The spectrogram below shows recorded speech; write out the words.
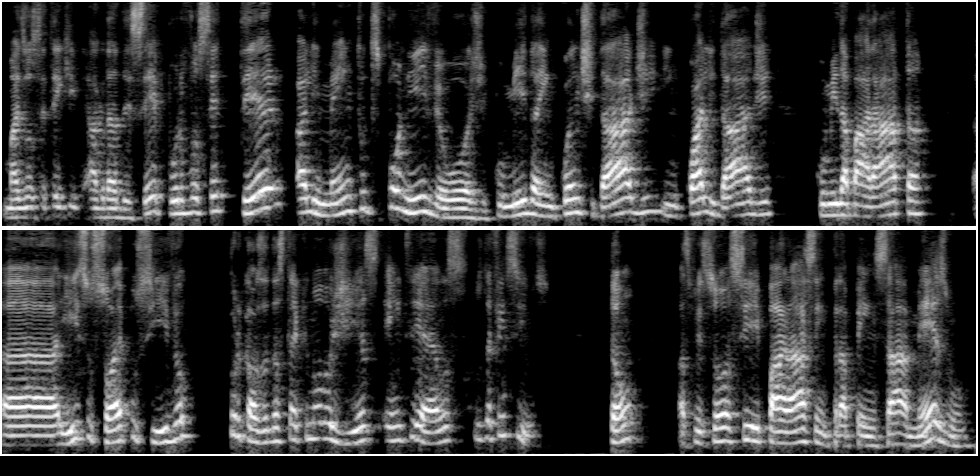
mas você tem que agradecer por você ter alimento disponível hoje, comida em quantidade, em qualidade, comida barata. Uh, e isso só é possível por causa das tecnologias, entre elas os defensivos. Então, as pessoas se parassem para pensar mesmo,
